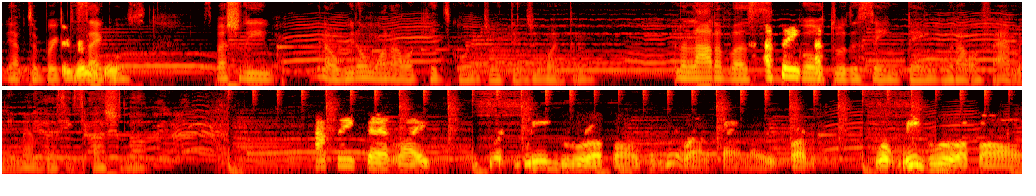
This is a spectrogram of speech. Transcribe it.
We have to break They the really do. cycles, especially you know we don't want our kids going through the things we went through, and a lot of us think- go I- through the same thing with our family members, especially. I think that like what we grew up on, because we're around the family, part of what we grew up on,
